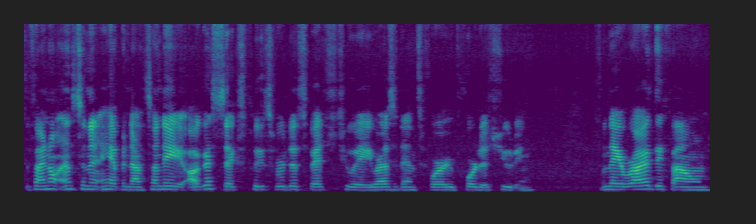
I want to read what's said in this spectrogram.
The final incident happened on Sunday, August 6th. Police were dispatched to a residence for a reported shooting. When they arrived, they found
